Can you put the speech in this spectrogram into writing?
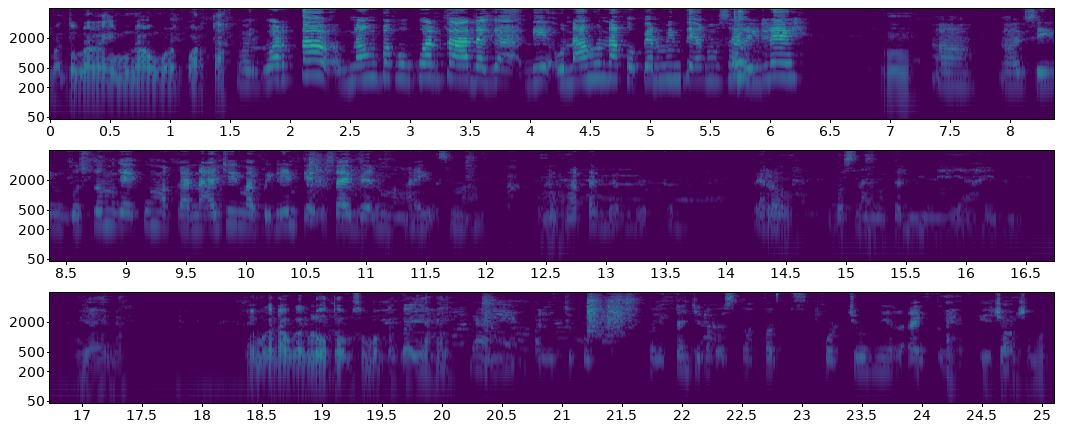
Mantog na lang imong naong murag kwarta. Wag kwarta, naong pa ko kwarta, daga, di, unahon ako, perminti akong sarili. Hmm. Oh, oh si gusto mo kay ko maka naadyoy mabilin kay usay ben mga hayo sa mga naghatag ba ako dito. Pero tapos na mo termin yayahin na. Yahay na. Yang maganda kag luto, sumot nagkayahay. Gani palit ko palitan jud ako sa pag Fortuner ay to. Eh, ito sumot.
